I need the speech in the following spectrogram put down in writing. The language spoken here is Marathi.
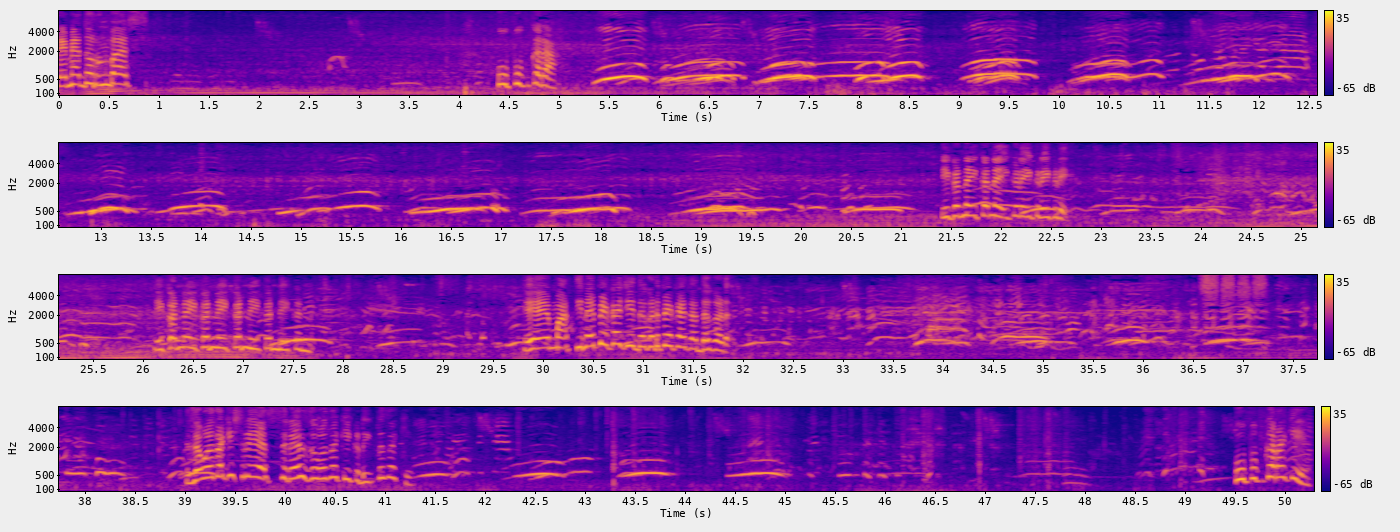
प्रेम्या धरून बस. हुप हुप करा. इकडनं इकडनं इकडे इकडे इकडे. इकडनं इकडनं इकडनं इकडनं इकडनं. हे माती नाही फेकायची दगड फेकायचा दगड. जवळ जा की श्रेयस श्रेयस जवळ जा की इकडे इकडे जा की. हुप करा की.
